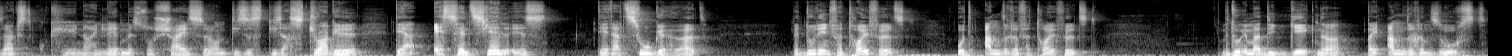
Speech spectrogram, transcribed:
sagst, okay, nein, Leben ist so scheiße und dieses, dieser Struggle, der essentiell ist, der dazugehört, wenn du den verteufelst und andere verteufelst, wenn du immer die Gegner bei anderen suchst,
